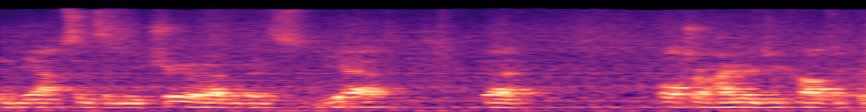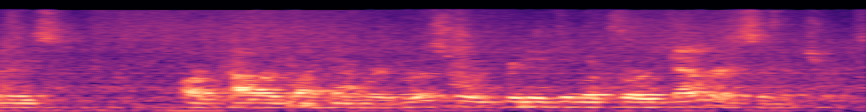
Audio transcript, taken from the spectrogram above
in the absence of neutrino evidence yet, that ultra high energy cosmic rays are powered by gamma ray bursts, we- we need to look for gamma ray signatures.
